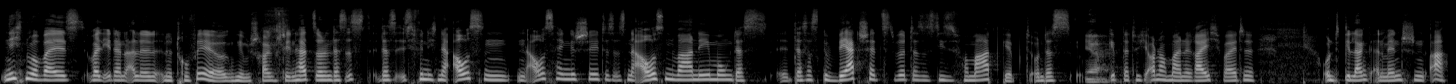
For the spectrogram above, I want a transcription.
Nicht nur, weil's, weil ihr dann alle eine Trophäe irgendwie im Schrank stehen habt, sondern das ist, das ist, finde ich, eine Außen, ein Aushängeschild, das ist eine Außenwahrnehmung, dass, dass das gewertschätzt wird, dass es dieses Format gibt. Und das Ja. gibt natürlich auch nochmal eine Reichweite und gelangt an Menschen, ah,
